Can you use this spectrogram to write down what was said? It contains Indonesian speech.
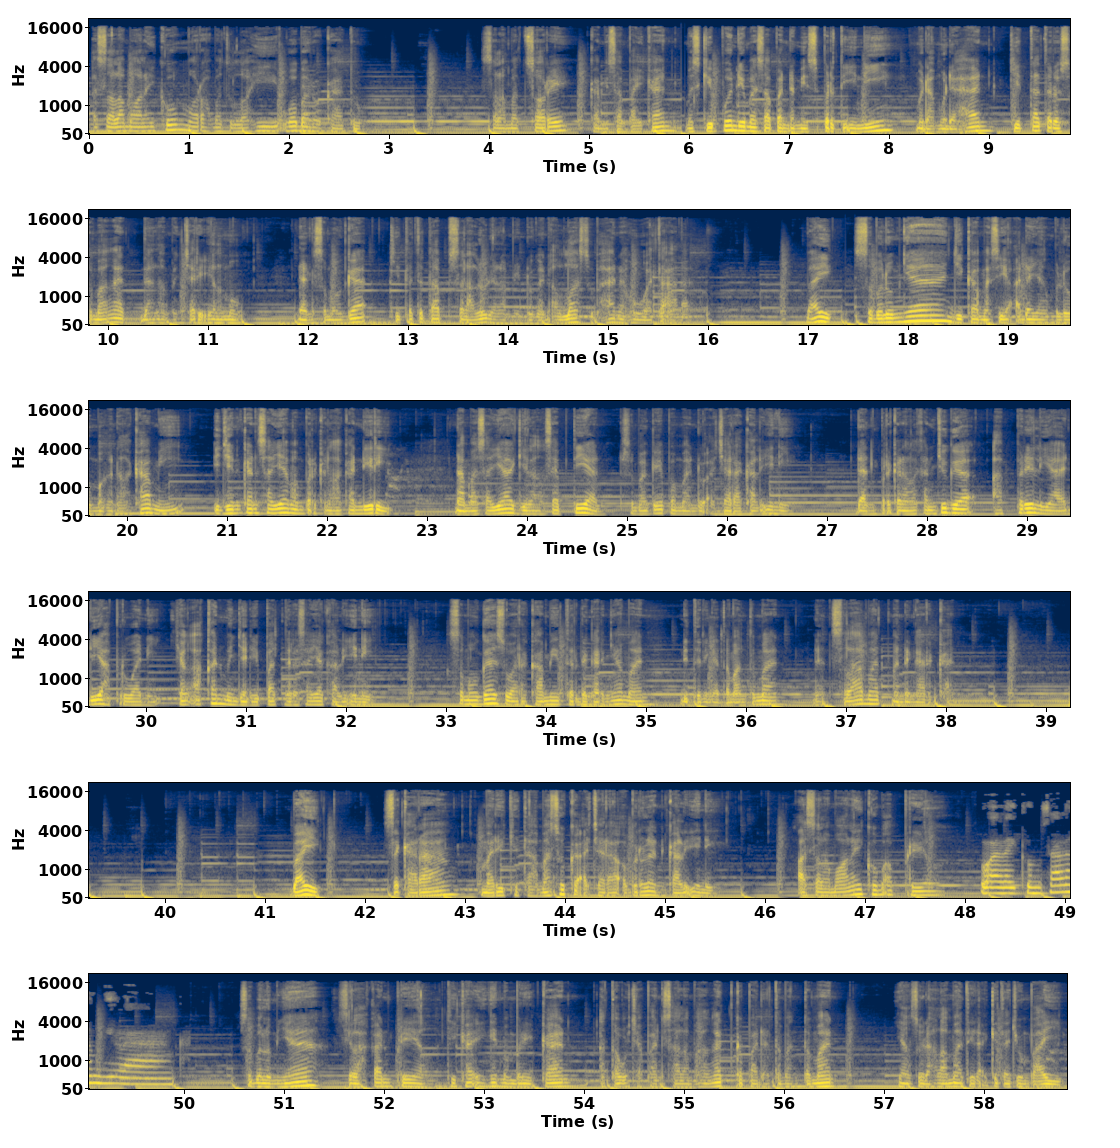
Assalamualaikum warahmatullahi wabarakatuh. Selamat sore, kami sampaikan. Meskipun di masa pandemi seperti ini, mudah-mudahan kita terus semangat dalam mencari ilmu, dan semoga kita tetap selalu dalam lindungan Allah Subhanahu wa Ta'ala. Baik, sebelumnya, jika masih ada yang belum mengenal kami, izinkan saya memperkenalkan diri. Nama saya Gilang Septian sebagai pemandu acara kali ini. Dan perkenalkan juga Aprilia Diah Purwani yang akan menjadi partner saya kali ini. Semoga suara kami terdengar nyaman di telinga teman-teman dan selamat mendengarkan. Baik, sekarang mari kita masuk ke acara obrolan kali ini. Assalamualaikum April. Waalaikumsalam Gilang. Sebelumnya, silahkan April jika ingin memberikan atau ucapan salam hangat kepada teman-teman yang sudah lama tidak kita jumpai.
